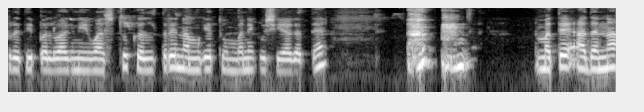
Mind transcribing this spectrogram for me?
ಪ್ರತಿಫಲವಾಗಿ ನೀವು ಅಷ್ಟು ಕಲಿತ್ರೆ ನಮಗೆ ತುಂಬಾ ಖುಷಿಯಾಗತ್ತೆ. ಮತ್ತು ಅದನ್ನು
